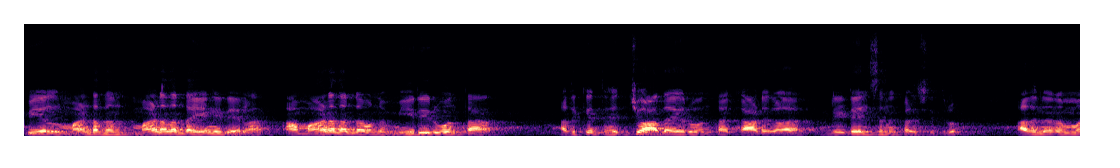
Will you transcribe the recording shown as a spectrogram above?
ಪಿ ಎಲ್ ಮಾನದಂಡ ಮಾನದಂಡ ಏನಿದೆಯಲ್ಲ ಆ ಮಾನದಂಡವನ್ನು ಮೀರಿರುವಂಥ, ಅದಕ್ಕಿಂತ ಹೆಚ್ಚು ಆದಾಯ ಇರುವಂಥ ಕಾರ್ಡ್ಗಳ ಡೀಟೇಲ್ಸನ್ನು ಕಳಿಸಿದರು. ಅದನ್ನು ನಮ್ಮ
